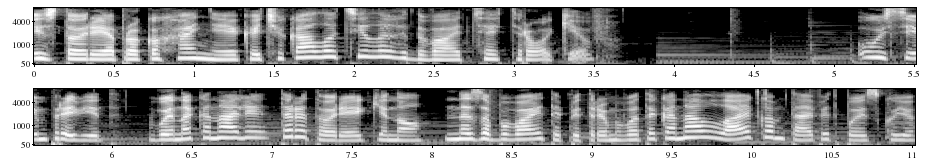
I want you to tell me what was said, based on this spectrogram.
Історія про кохання, яке чекало цілих 20 років. Усім привіт! Ви на каналі Територія кіно. Не забувайте підтримувати канал лайком та підпискою,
